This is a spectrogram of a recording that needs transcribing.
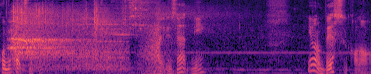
これもう一回ちょっと待って。はい、is that me? 今のベスかな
